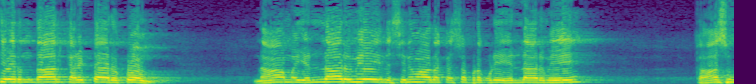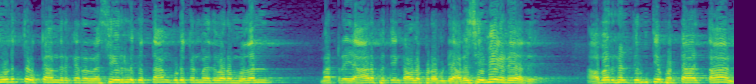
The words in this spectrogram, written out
சேர்ந்தால் கரெக்டா இருக்கும். நாம எல்லாருமே இந்த சினிமாவில் கஷ்டப்படக்கூடிய எல்லாருமே காசு கொடுத்து உட்கார்ந்துருக்கிற ரசிகர்களுக்கு தான் கொடுக்கணுமே தவிர முதல்? மற்ற யாரை பற்றியும் கவலைப்பட வேண்டிய அவசியமே கிடையாது. அவர்கள் திருப்திப்பட்டால் தான்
